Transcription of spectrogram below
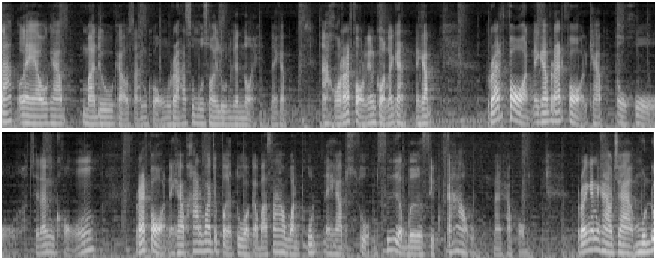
ซักแล้วครับ มาดูข่าวสารของราสมูซอยลุนกันหน่อยนะครับอะขอรัดฟอร์ดกันก่อนแล้วกันนะครับ แรดฟอร์ดนะครับแรดฟอร์ดครับโอ้โหจะด้านของแรดฟอร์ดนะครับคาดว่าจะเปิดตัวกับบาซ่าวันพุธนะครับสวมเสื้อเบอร์ 19 นะครับผมรายงานข่าวจากมุนโด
